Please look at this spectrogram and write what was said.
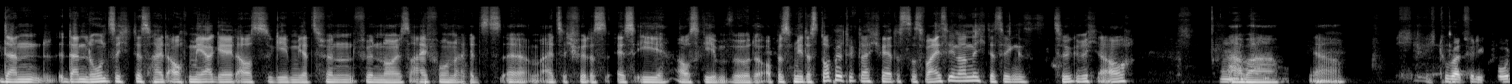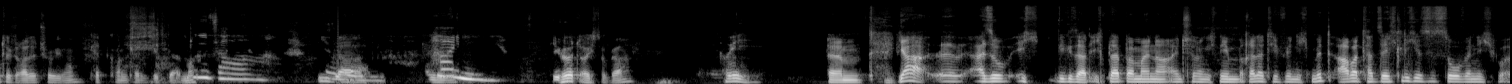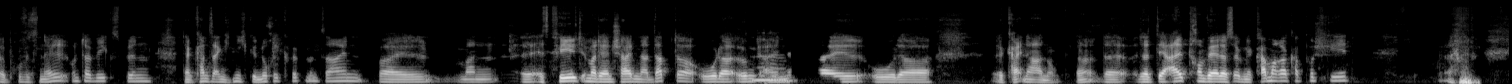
dann, dann lohnt sich das halt auch mehr Geld auszugeben jetzt für ein, für ein neues iPhone, als, äh, als ich für das SE ausgeben würde. Ob es mir das Doppelte gleich wert ist, das weiß ich noch nicht, deswegen zögere ich ja auch. Mhm. Aber ja. Ich, ich tue was für die Quote gerade, Entschuldigung. Cat Content geht ja immer. Isa. Isa. Oh. Hi. Die hört euch sogar. Hui. Ähm, ja, äh, also ich, wie gesagt, ich bleibe bei meiner Einstellung, ich nehme relativ wenig mit, aber tatsächlich ist es so, wenn ich äh, professionell unterwegs bin, dann kann es eigentlich nicht genug Equipment sein, weil man, äh, es fehlt immer der entscheidende Adapter oder irgendein mhm. Netzteil oder äh, keine Ahnung. Ne? Der, der Albtraum wäre, dass irgendeine Kamera kaputt geht.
